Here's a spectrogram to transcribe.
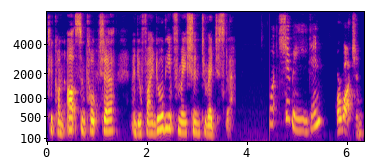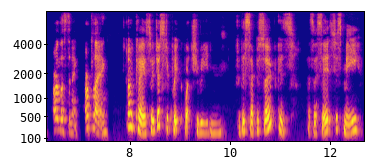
click on Arts and Culture, and you'll find all the information to register. What you reading? Or watching, or listening, or playing. Okay, so just a quick what you reading for this episode, because as I say, it's just me.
